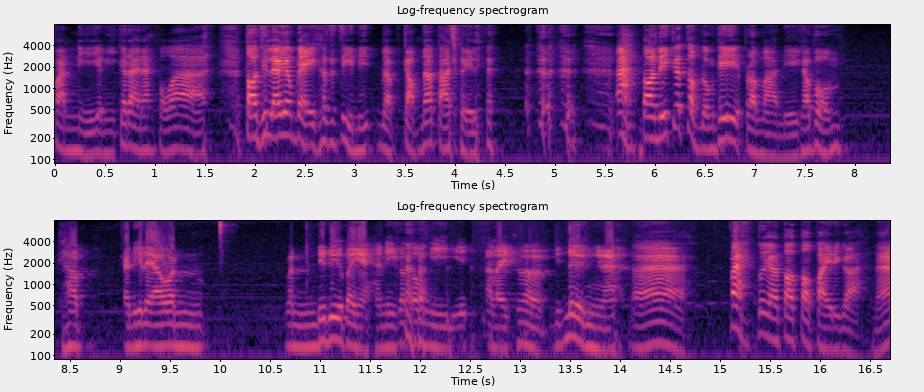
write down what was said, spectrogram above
ฟันหนีอย่างนี้ก็ได้นะ เพราะว่าตอนที่แล้วยังแบกอิคาสจินี้แบบกลับหน้าตาเฉยเลยอะตอนนี้ก็จบลงที่ประมาณนี้ครับผม ครับอันที่แล้วมันมันดื้อๆไปไงอันนี้ก็ต้องมีอะไรขึ้นมาแบบนิดนึงนะอ่าไปตัวอย่างต่อต่อไปดีกว่านะ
